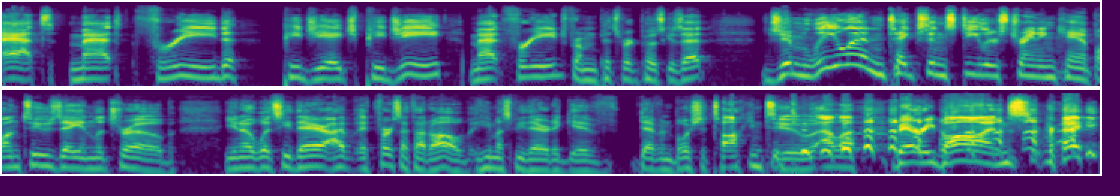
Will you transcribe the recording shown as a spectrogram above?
at Matt Freed, PGHPG, Matt Freed from Pittsburgh Post Gazette. Jim Leyland takes in Steelers training camp on Tuesday in Latrobe. You know, was he there? I, at first, I thought, oh, he must be there to give Devin Bush a talking to, a la Barry Bonds, right?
